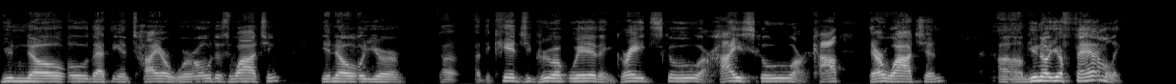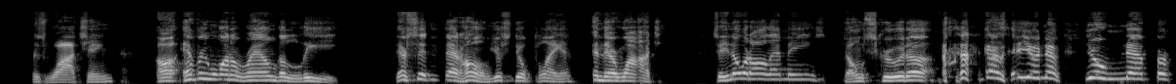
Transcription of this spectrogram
You know that the entire world is watching. You know your uh, the kids you grew up with in grade school or high school or college, they're watching. Um, you know your family is watching. Uh, everyone around the league, they're sitting at home. You're still playing, and they're watching. So you know what all that means? Don't screw it up, because you never, you'll never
